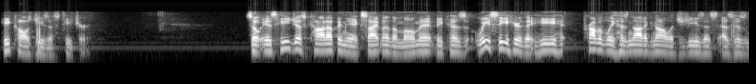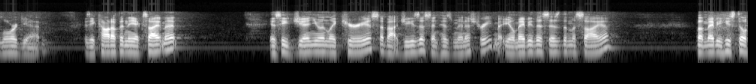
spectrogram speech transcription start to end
he calls Jesus teacher. So, is he just caught up in the excitement of the moment? Because we see here that he probably has not acknowledged Jesus as his Lord yet. Is he caught up in the excitement? Is he genuinely curious about Jesus and his ministry? You know, maybe this is the Messiah, but maybe he still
